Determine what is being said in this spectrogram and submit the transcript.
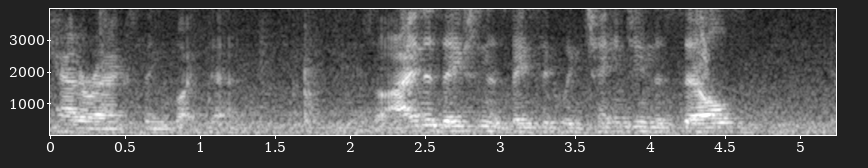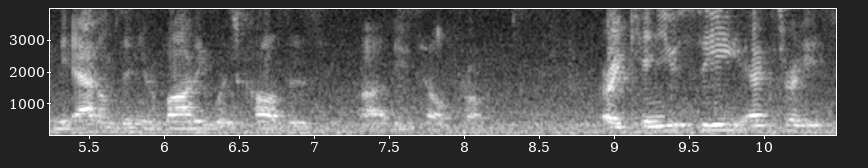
cataracts, things like that. So ionization is basically changing the cells and the atoms in your body, which causes uh, these health problems. All right, can you see X-rays?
